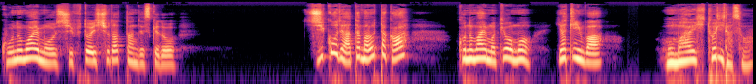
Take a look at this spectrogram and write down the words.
この前もシフト一緒だったんですけど、事故で頭打ったか？この前も今日も夜勤は、お前一人だぞ。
